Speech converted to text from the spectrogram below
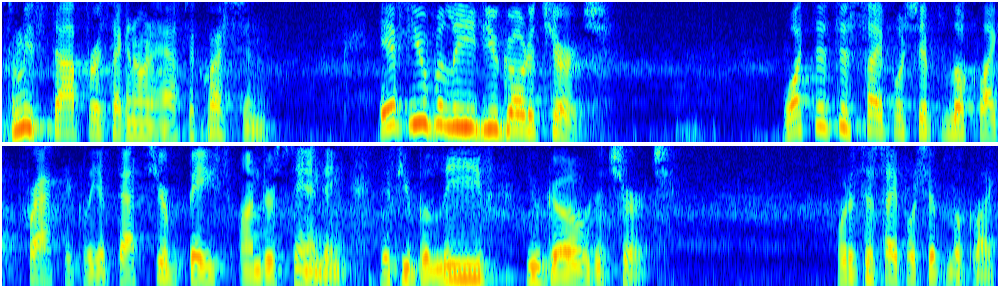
So let me stop for a second. I want to ask a question. If you believe you go to church, what does discipleship look like practically if that's your base understanding? If you believe you go to church, what does discipleship look like?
